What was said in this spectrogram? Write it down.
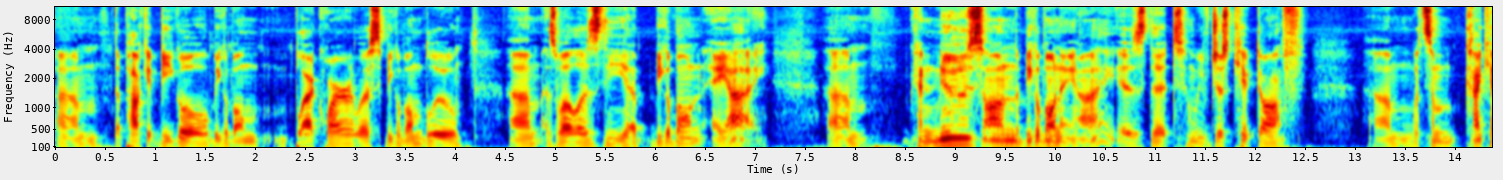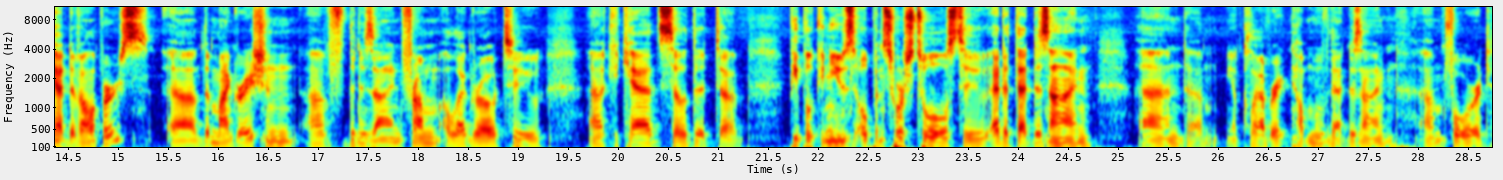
Um, the Pocket Beagle, BeagleBone Black Wireless, BeagleBone Blue, um, as well as the uh, BeagleBone AI. Um, kind of news on the BeagleBone AI is that we've just kicked off um, with some KiCad developers, uh, the migration of the design from Allegro to uh, KiCad so that uh, people can use open source tools to edit that design and um, you know collaborate and help move that design um, forward.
